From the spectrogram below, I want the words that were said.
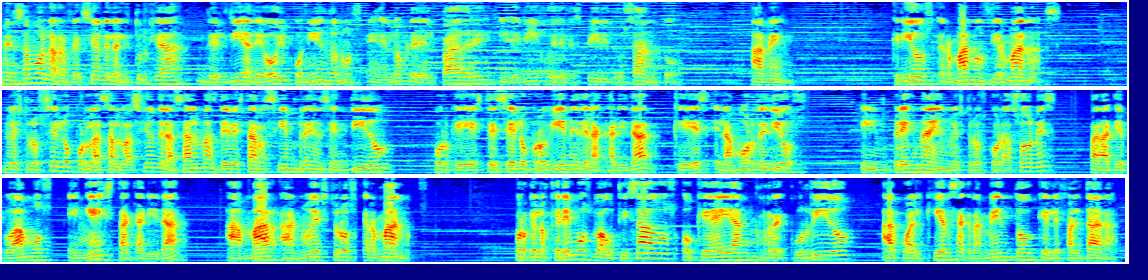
Comenzamos la reflexión de la liturgia del día de hoy poniéndonos en el nombre del Padre y del Hijo y del Espíritu Santo. Amén. Queridos hermanos y hermanas, nuestro celo por la salvación de las almas debe estar siempre encendido porque este celo proviene de la caridad que es el amor de Dios, que impregna en nuestros corazones para que podamos en esta caridad amar a nuestros hermanos porque los queremos bautizados o que hayan recurrido a cualquier sacramento que le faltara.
